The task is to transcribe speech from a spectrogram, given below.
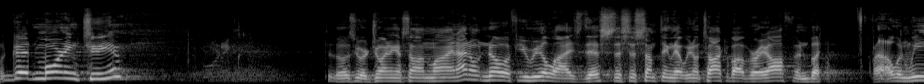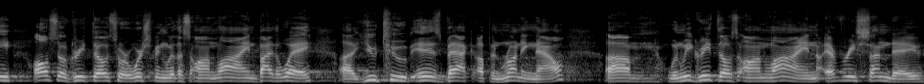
Well, good morning to you. To those who are joining us online, I don't know if you realize this. This is something that we don't talk about very often, but uh, when we also greet those who are worshiping with us online, by the way, uh, YouTube is back up and running now. Um, when we greet those online every Sunday,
